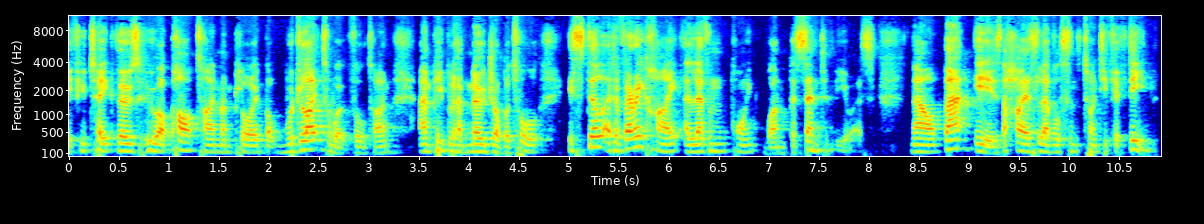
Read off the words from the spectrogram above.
if you take those who are part-time employed but would like to work full-time and people who have no job at all is still at a very high 11.1% in the US. Now that is the highest level since 2015.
